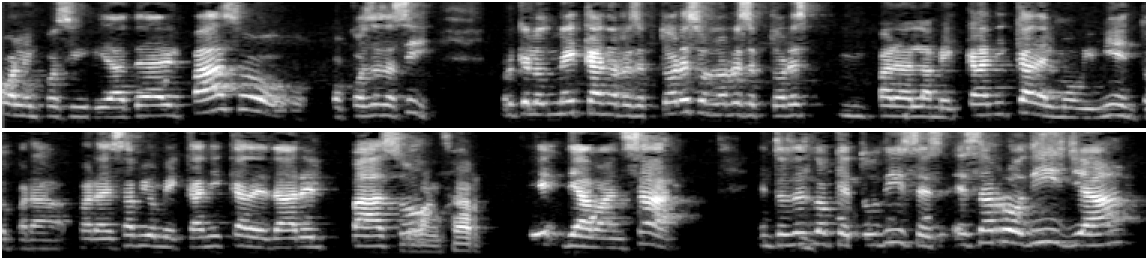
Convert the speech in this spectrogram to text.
o la imposibilidad de dar el paso o, o cosas así, porque los mecanorreceptores son los receptores mm, para la mecánica del movimiento, para, para esa biomecánica de dar el De paso avanzar. de, de avanzar. Entonces, lo que tú dices, esa rodilla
